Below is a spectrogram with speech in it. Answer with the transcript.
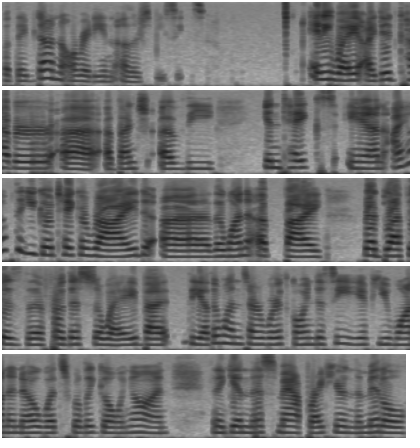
what they've done already in other species. Anyway, I did cover uh, a bunch of the intakes, and I hope that you go take a ride. Uh, the one up by Red Bluff is the furthest away, but the other ones are worth going to see if you want to know what's really going on. And again, this map right here in the middle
